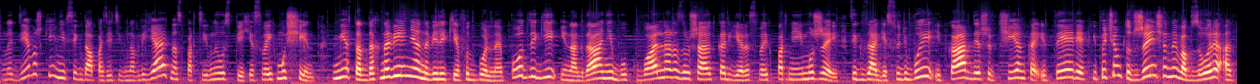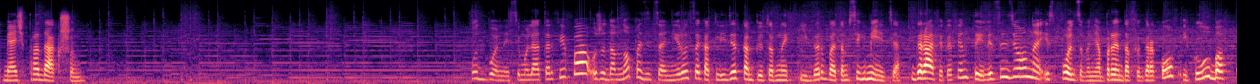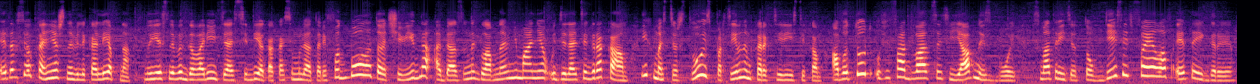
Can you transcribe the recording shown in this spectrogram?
Но девушки не всегда позитивно влияют на спортивные успехи своих мужчин. Вместо вдохновения на великие футбольные подвиги иногда они буквально разрушают карьеры своих парней и мужей. Зигзаги судьбы, Икарди, Шевченко, и Терри. И причем тут женщины в обзоре от Мяч Продакшн. Футбольный симулятор FIFA уже давно позиционируется как лидер компьютерных игр в этом сегменте. Графика, финты, лицензионное использование брендов игроков и клубов – это все, конечно, великолепно, но если вы говорите о себе как о симуляторе футбола, то, очевидно, обязаны главное внимание уделять игрокам, их мастерству и спортивным характеристикам. А вот тут у FIFA 20 явный сбой. Смотрите топ-10 фейлов этой игры.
